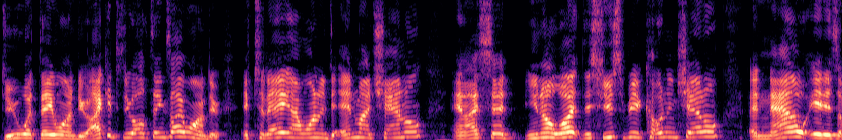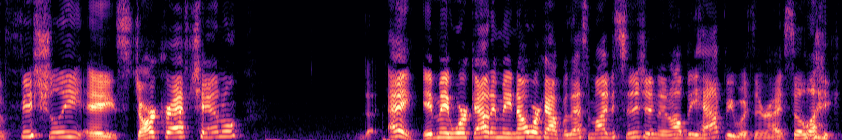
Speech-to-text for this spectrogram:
do what they want to do. I get to do all the things I want to do. If today I wanted to end my channel and I said, you know what, this used to be a coding channel and now it is officially a StarCraft channel, hey, it may work out, it may not work out, but that's my decision and I'll be happy with it, right? So, like,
